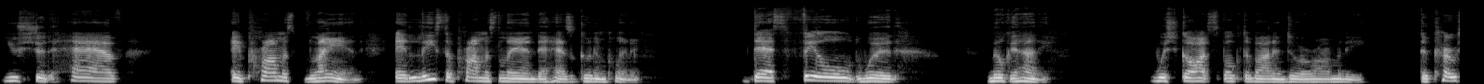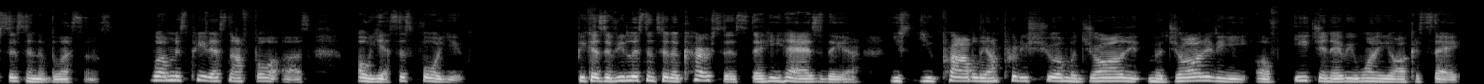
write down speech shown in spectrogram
you should have a promised land, at least a promised land that has good and plenty that's filled with milk and honey, which God spoke about in Deuteronomy, the curses and the blessings. Well, Miss P, that's not for us. Oh, yes, it's for you. Because if you listen to the curses that he has there, you you probably, I'm pretty sure majority majority of each and every one of y'all could say,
